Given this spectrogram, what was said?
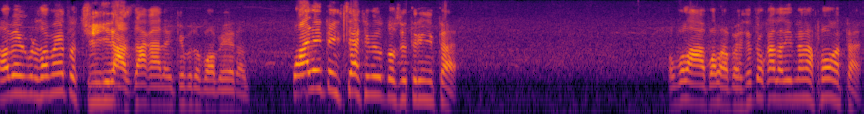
Vem o cruzamento. Tira a zaga da equipe do Palmeiras. 47 minutos e 30. Vamos lá, a bola vai ser tocada ali na ponta.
